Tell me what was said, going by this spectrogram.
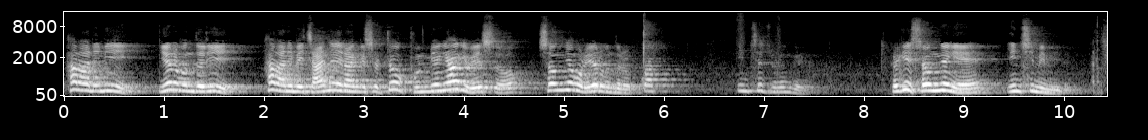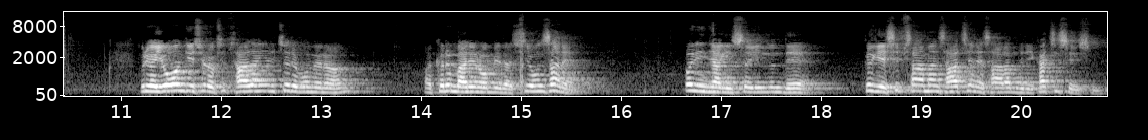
하나님이 여러분들이 하나님의 자녀라는 것을 더욱 분명히 하기 위해서 성령으로 여러분들을 꽉 인쳐주는 거예요. 그게 성령의 인침입니다. 우리가 요한계시록 14장 1절에 보면은 아, 그런 말이 나옵니다. 시온산에 어린 양이 써 있는데 거기에 14만 4천의 사람들이 같이 써 있습니다.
